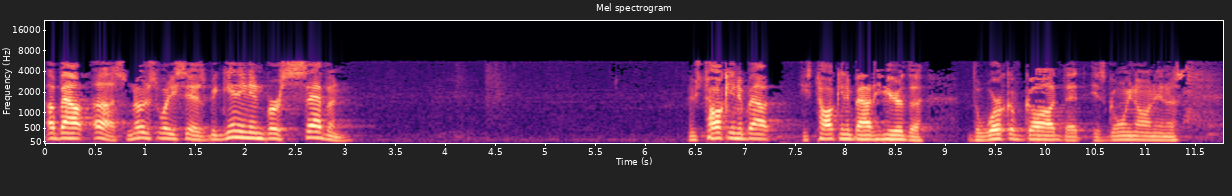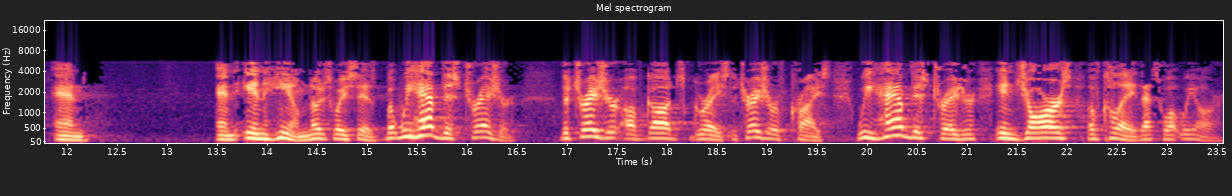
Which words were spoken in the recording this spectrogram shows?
about us. Notice what he says, beginning in verse 7. He's talking about he's talking about here the the work of God that is going on in us and and in him. Notice what he says. But we have this treasure, the treasure of God's grace, the treasure of Christ. We have this treasure in jars of clay. That's what we are.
